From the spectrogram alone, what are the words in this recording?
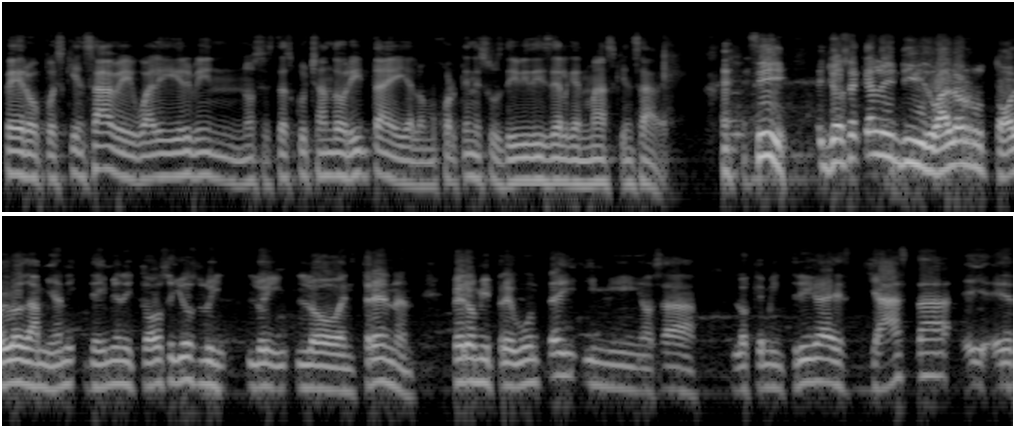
pero pues quién sabe, igual Irving nos está escuchando ahorita y a lo mejor tiene sus DVDs de alguien más, quién sabe. Sí, yo sé que en lo individual, los Rutolo, Damian, Damian y todos ellos lo, lo, entrenan, pero mi pregunta y, mi, o sea, lo que me intriga es, ya está eh, eh,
